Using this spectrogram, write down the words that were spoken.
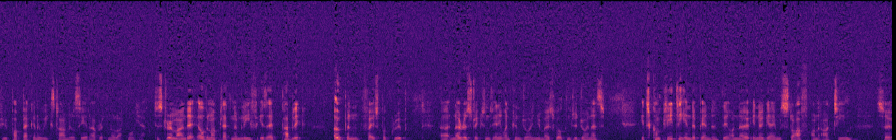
If you pop back in a week's time, you'll see it. I've written a lot more here. Just a reminder, Elvenar Platinum Leaf is a public, open Facebook group. Uh, no restrictions. Anyone can join. You're most welcome to join us. It's completely independent. There are no InnoGames staff on our team. So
